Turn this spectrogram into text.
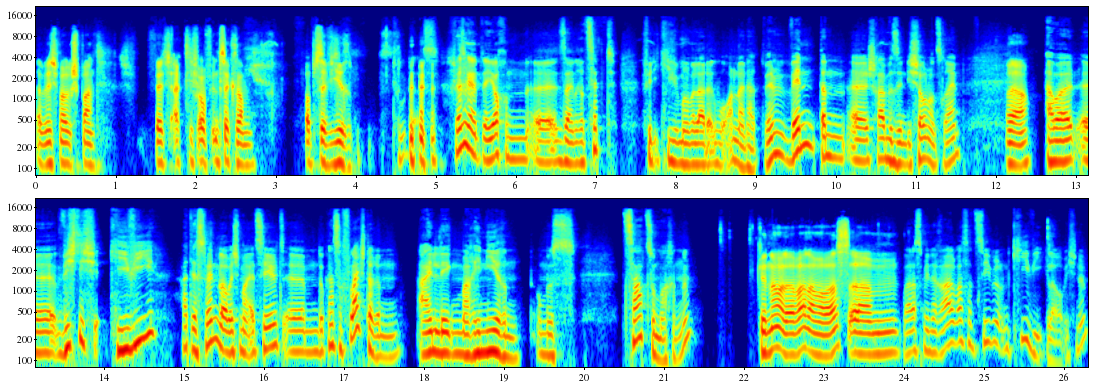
Da bin ich mal gespannt. Ich werde ich aktiv auf Instagram observieren. Tu das. ich weiß gar nicht, ob der Jochen äh, sein Rezept für die Kiwi-Marmelade irgendwo online hat. Wenn, wenn, dann äh, schreiben wir sie in die Shownotes rein. Ja. Aber äh, wichtig, Kiwi, hat der Sven, glaube ich, mal erzählt, ähm, du kannst auch Fleisch darin einlegen, marinieren, um es zart zu machen, ne? Genau, da war da mal was. Ähm, War das Mineralwasser, Zwiebel und Kiwi, glaube ich, ne?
